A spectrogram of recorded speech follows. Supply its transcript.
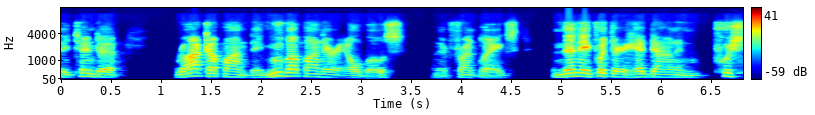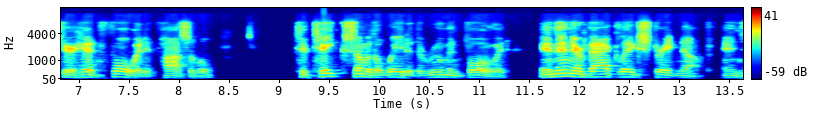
they tend to rock up on, they move up on their elbows and their front legs, and then they put their head down and push their head forward if possible to take some of the weight of the rumen forward. And then their back legs straighten up and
